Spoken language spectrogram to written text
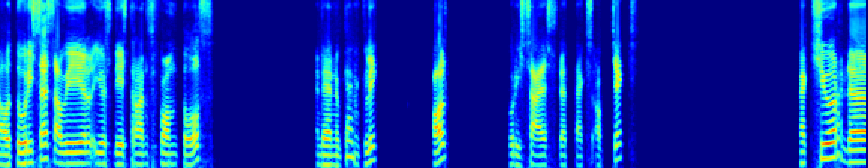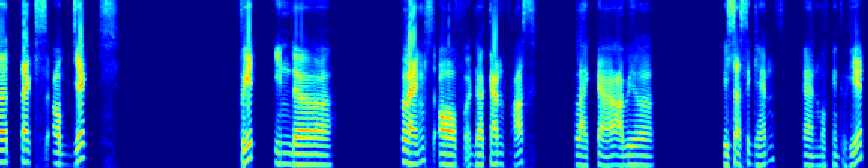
Now to resize, I will use this transform tools. And then you can click Alt to resize the text object. Make sure the text objects fit in the length of the canvas. Like uh, I will resize again and move into here.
